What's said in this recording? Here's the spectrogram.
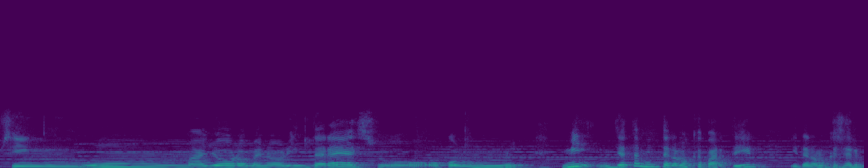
sin un mayor o menor interés o, con un... Ya también tenemos que partir y tenemos que ser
